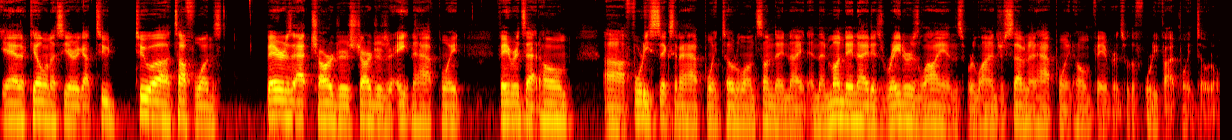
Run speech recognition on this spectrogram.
Yeah, they're killing us here. We got two two uh, tough ones Bears at Chargers. Chargers are eight and a half point favorites at home. Uh, 46 and a half point total on Sunday night. And then Monday night is Raiders Lions, where Lions are seven and a half point home favorites with a 45 point total.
